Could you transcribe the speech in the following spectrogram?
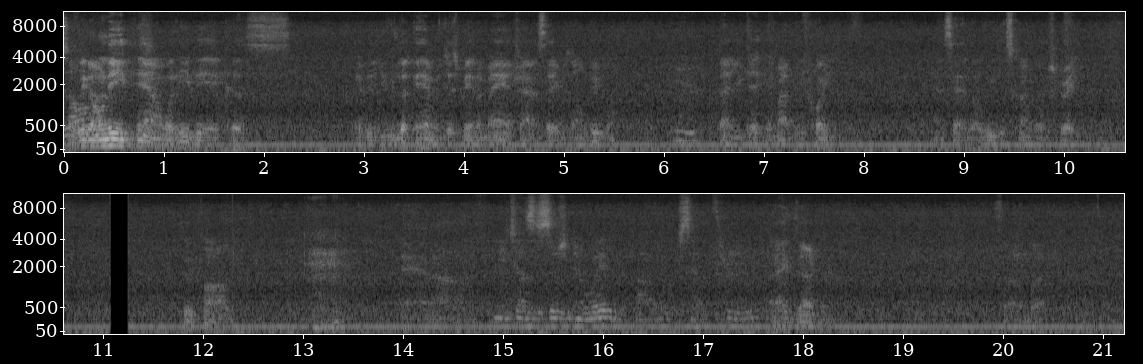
So we don't need him what he did, cause if you look at him as just being a man trying to save his own people, Yeah. then you take him out of the equation and say, well, we just gonna go straight to the Father. hmm And, um, And he tells us there's no way to the Father except through. exactly. So, but I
